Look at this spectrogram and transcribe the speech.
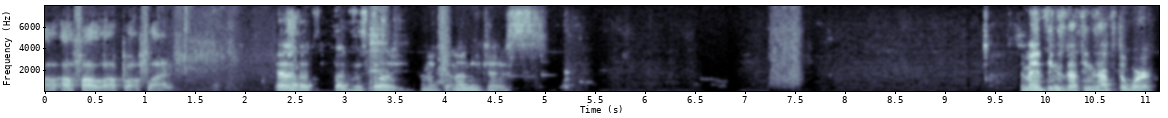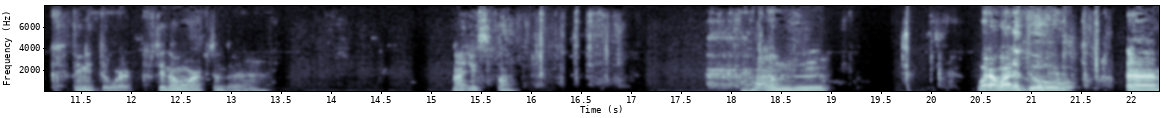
I'll, I'll follow up offline. Yeah, that's that's the story. In any case, the main thing is that things have to work. They need to work. If they don't work, then they're not useful. Um, what I want to do, uh,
